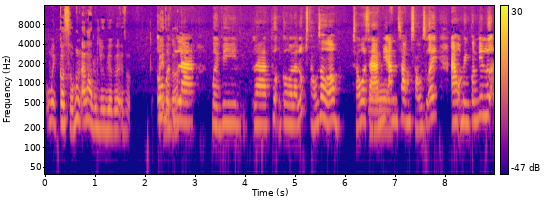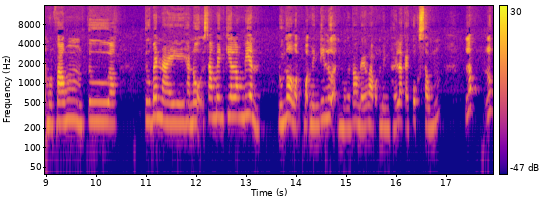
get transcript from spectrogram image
Ôi, còn sớm mà đã làm được nhiều việc rồi. Ừ, bởi vì là bởi vì là thượng cờ là lúc 6 giờ không? 6 giờ sáng Ồ. đi ăn xong 6 rưỡi. À bọn mình còn đi lượn một vòng từ từ bên này Hà Nội sang bên kia Long Biên. Đúng rồi, bọn, bọn mình đi lượn một cái vòng đấy và bọn mình thấy là cái cuộc sống lúc lúc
